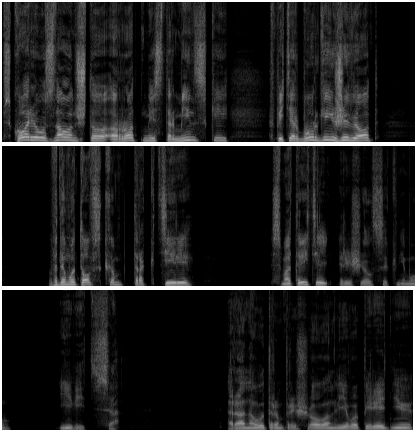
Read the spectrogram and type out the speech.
Вскоре узнал он, что ротмистр Минский в Петербурге и живет, в Домутовском трактире. Смотритель решился к нему явиться. Рано утром пришел он в его переднюю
